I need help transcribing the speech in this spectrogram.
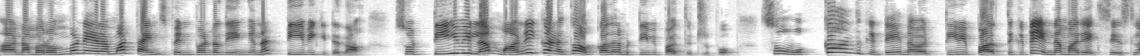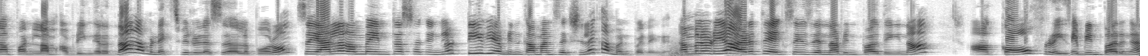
நம்ம ரொம்ப நேரமாக டைம் ஸ்பெண்ட் பண்ணுறது எங்கன்னா டிவி கிட்ட தான் ஸோ டிவியில் மணிக்கணக்காக உட்காந்து நம்ம டிவி பார்த்துட்டு இருப்போம் ஸோ உட்காந்துக்கிட்டே நம்ம டிவி பார்த்துக்கிட்டே என்ன மாதிரி எக்ஸசைஸ்லாம் பண்ணலாம் அப்படிங்கிறது தான் நம்ம நெக்ஸ்ட் வீடியோவில் சொல்ல போகிறோம் ஸோ யாரெல்லாம் ரொம்ப இன்ட்ரெஸ்ட் இருக்கீங்களோ டிவி அப்படின்னு கமெண்ட் செக்ஷனில் கமெண்ட் பண்ணுங்க. நம்மளுடைய அடுத்த எக்ஸசைஸ் என்ன அப்படின்னு பார்த்தீங்கன்னா காஃப் ரைஸ் எப்படின்னு பாருங்க.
